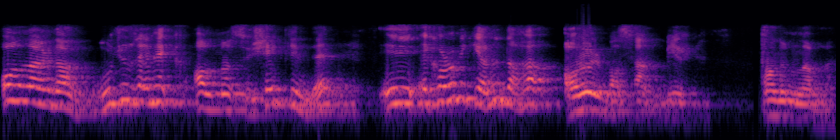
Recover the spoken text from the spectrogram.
onlardan ucuz emek alması şeklinde e, ekonomik yanı daha ağır basan bir tanımlama.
